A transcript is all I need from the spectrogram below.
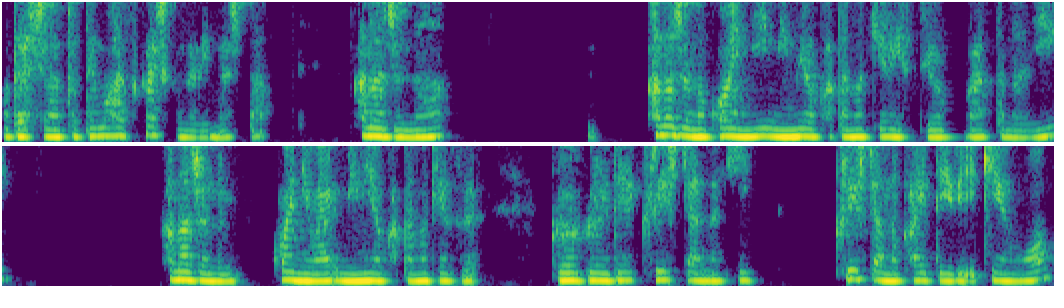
私はとても恥ずかしくなりました。彼女の彼女の声に耳を傾ける必要があったのに彼女の声には耳を傾けず、Google でクリスチャンのきクリスチャンの書いている意見を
